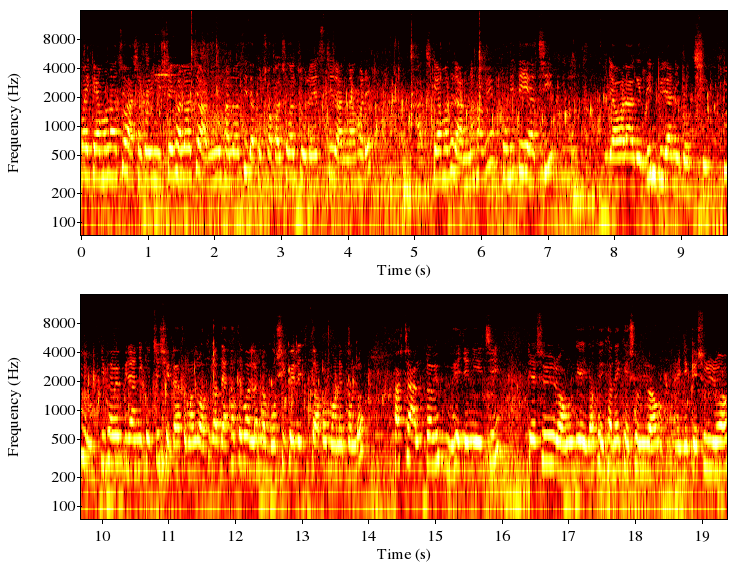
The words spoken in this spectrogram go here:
সবাই কেমন আছো? আশা করি নিশ্চয়ই ভালো আছো। আমিও ভালো আছি। দেখো, সকাল সকাল চলে এসেছি রান্নাঘরে। আজকে আমাদের রান্না হবে, পুরীতেই আছি। যাওয়ার আগের দিন বিরিয়ানি করছি। হুম, কীভাবে বিরিয়ানি করছি সেটা তোমাদের অতটা দেখাতে পারলাম না, বসি ফেলেছি, তারপর মনে পড়ল। ফার্স্টে আলুটা আমি ভেজে নিয়েছি। কেশরি রং দিয়ে, দেখো এখানে কেশরি রং, এই যে কেশরি রং।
